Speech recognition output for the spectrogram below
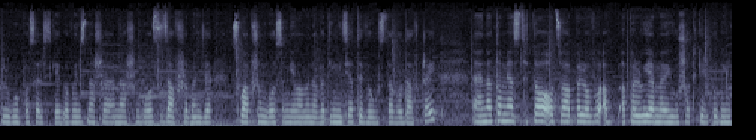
klubu poselskiego, więc nasze, nasz głos zawsze będzie słabszym głosem. Nie mamy nawet inicjatywy ustawodawczej. E, Natomiast to, o co apelujemy już od kilku dni,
